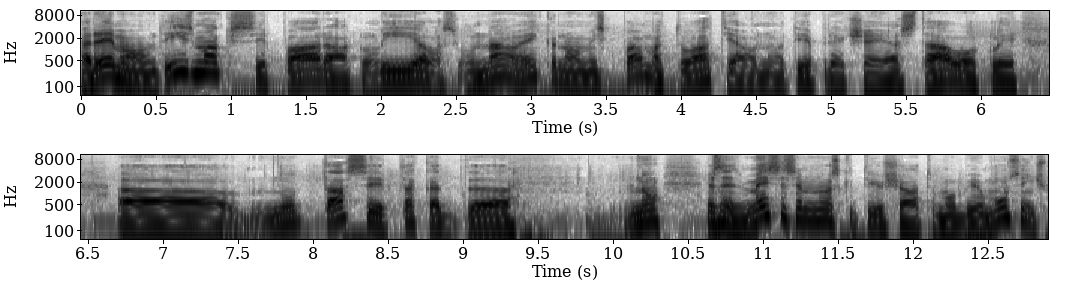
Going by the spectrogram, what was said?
Remonta izmaksas ir pārāk lielas un nav ekonomiski pamatu atjaunot iepriekšējā stāvoklī. Uh, nu, tas ir tā, kad. Uh, Nu, es nezinu, mēs esam noskatījuši automobīlu. Mums viņš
